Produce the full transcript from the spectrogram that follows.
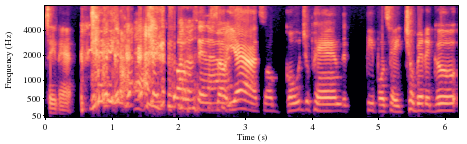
say that. don't say that. So yeah, so go Japan. The people say chobere good.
